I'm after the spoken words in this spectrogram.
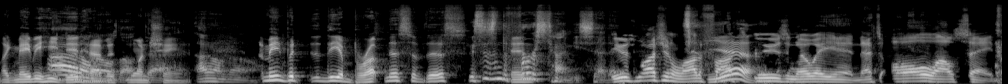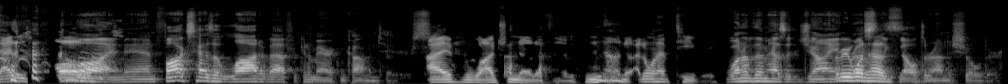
Like maybe he did have his one that. chance. I don't know. I mean, but the abruptness of this. This isn't the first time he said it. He was watching a lot of Fox yeah. News and OAN. That's all I'll say. That is all. Come on, man. Fox has a lot of African American commentators. I've watched none of them. No, no, I don't have TV. One of them has a giant everyone has, belt around his shoulder.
